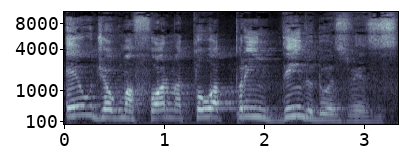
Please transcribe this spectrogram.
eu de alguma forma estou aprendendo duas vezes.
